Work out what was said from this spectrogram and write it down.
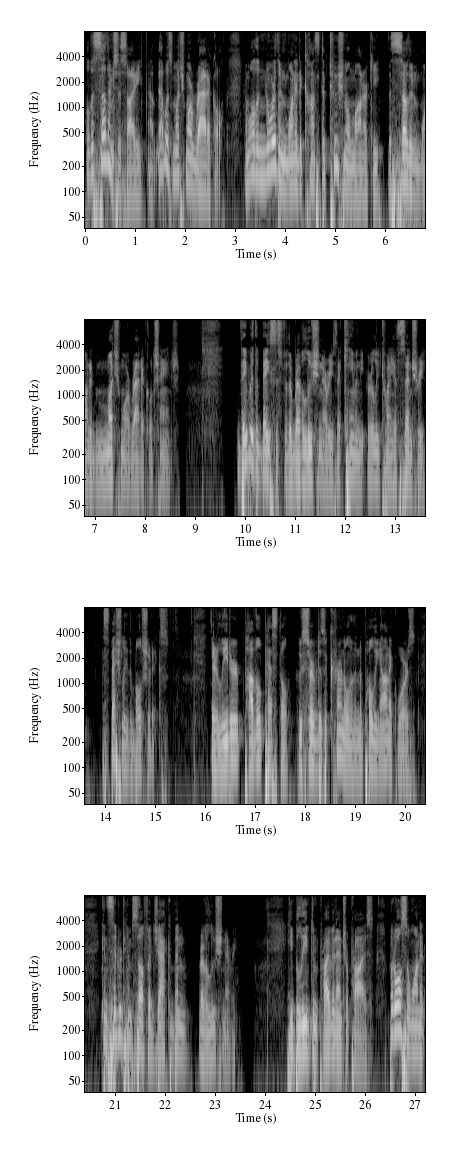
Well, the Southern Society, that was much more radical. And while the Northern wanted a constitutional monarchy, the Southern wanted much more radical change. They were the basis for the revolutionaries that came in the early 20th century, especially the Bolsheviks. Their leader, Pavel Pestel, who served as a colonel in the Napoleonic Wars, considered himself a Jacobin revolutionary. He believed in private enterprise, but also wanted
